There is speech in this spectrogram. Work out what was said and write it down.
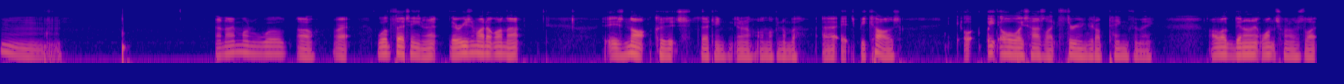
Hmm. And I'm on world... Oh, right. World 13, right? The reason why I don't go on that is not because it's 13, you know, unlucky number. Uh, it's because it always has like 300 odd ping for me. I logged in on it once when I was like,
